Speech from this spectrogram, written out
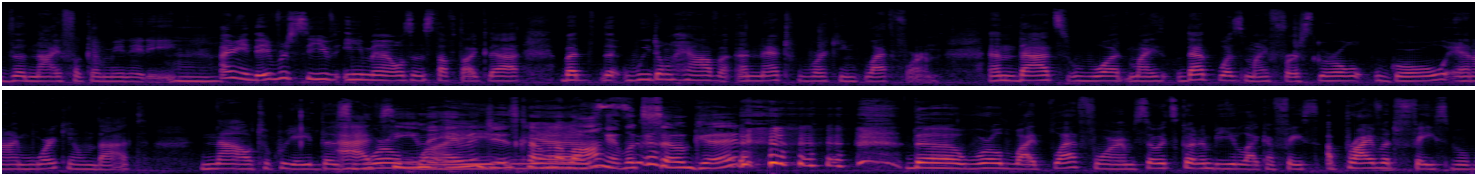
the NYFA community. Mm. I mean, they receive emails and stuff like that, but th- we don't have a networking platform, and that's what my that was my first goal goal, and I'm working on that now to create this I've worldwide. seen the images coming Yes. along. It looks so good. the worldwide platform. So it's going to be like a face, a private Facebook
